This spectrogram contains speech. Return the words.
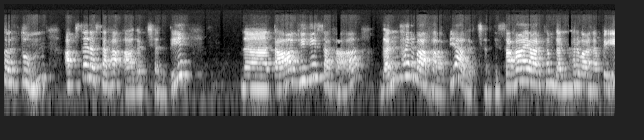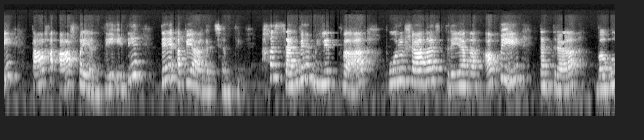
कर्तुम् अप्सरसः आगच्छन्ति ताभिः सह गन्धर्वाः अपि आगच्छन्ति सहायार्थं गन्धर्वान् अपि ताः आह्वयन्ति इति ते अपि आगच्छन्ति सर्वे मिलित्वा पुरुषाः, स्त्रियः अपि तत्र बहु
